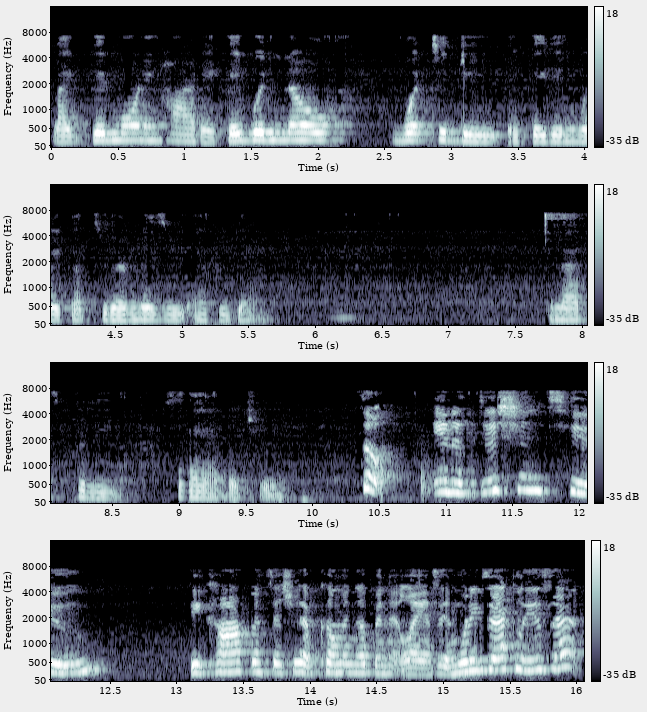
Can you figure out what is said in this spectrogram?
Like good morning heartache. They wouldn't know what to do if they didn't wake up to their misery every day. And that's pretty sad but true. So, in addition to the conference that you have coming up in Atlanta, and what exactly is that?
